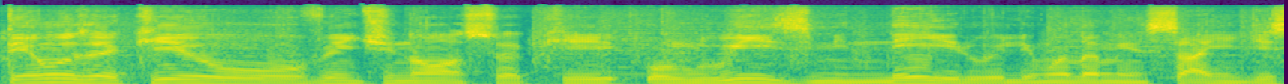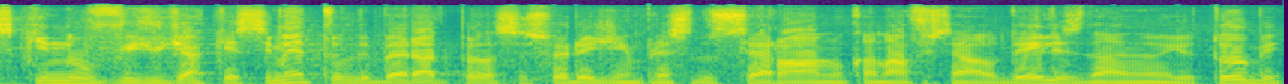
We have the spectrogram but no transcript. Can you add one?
Temos aqui o ouvinte nosso aqui, o Luiz Mineiro, ele manda mensagem, disse que no vídeo de aquecimento, liberado pela assessoria de imprensa do Ceará no canal oficial deles, né, no YouTube,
